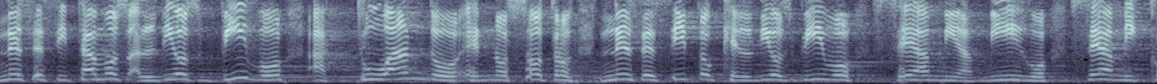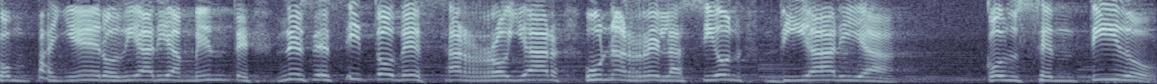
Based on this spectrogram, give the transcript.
Necesitamos al Dios vivo actuando en nosotros. Necesito que el Dios vivo sea mi amigo, sea mi compañero diariamente. Necesito desarrollar una relación diaria con sentido,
